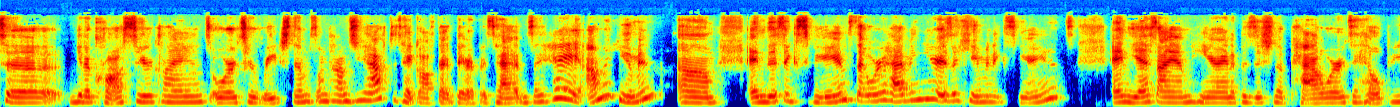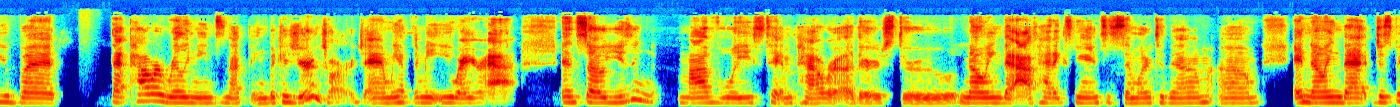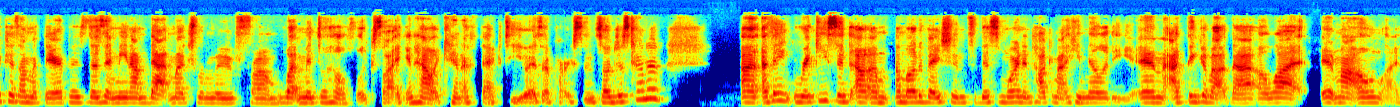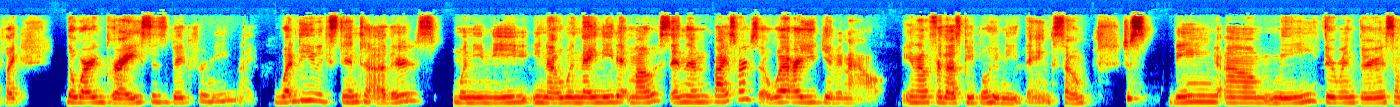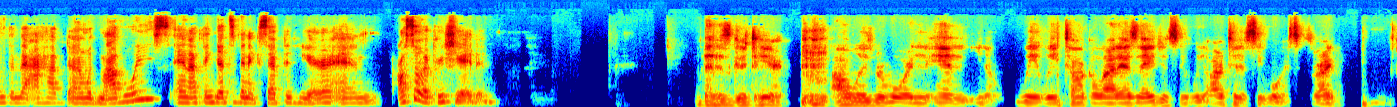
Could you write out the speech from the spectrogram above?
to get across to your clients or to reach them, sometimes you have to take off that therapist hat and say, "Hey, I'm a human, um, and this experience that we're having here is a human experience. And yes, I am here in a position of power to help you, but that power really means nothing because you're in charge, and we have to meet you where you're at." And so, using my voice to empower others through knowing that I've had experiences similar to them um, and knowing that just because I'm a therapist doesn't mean I'm that much removed from what mental health looks like and how it can affect you as a person. So just kind of I think Ricky sent out a, a, motivation to this morning talking about humility. And I think about that a lot in my own life. Like the word grace is big for me. Like, what do you extend to others when you need, you know, when they need it most? And then vice versa. What are you giving out, you know, for those people who need things? So just being um, me through and through is something that I have done with my voice. And I think that's been accepted here and also appreciated. That is good to hear. Always rewarding. And, you know, we, we talk a lot as an agency, we are Tennessee voices, right?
